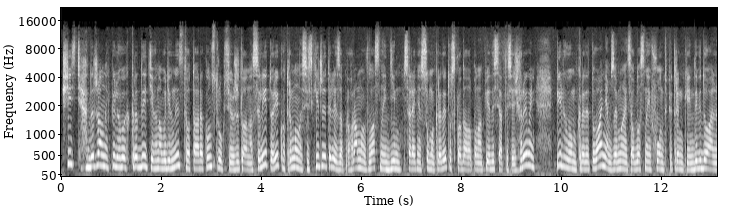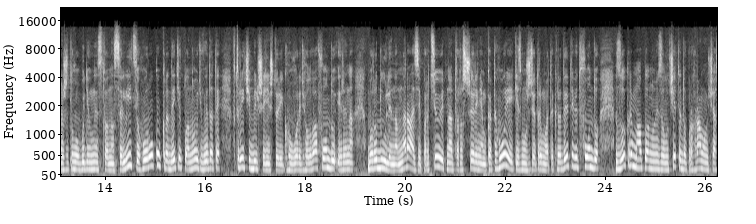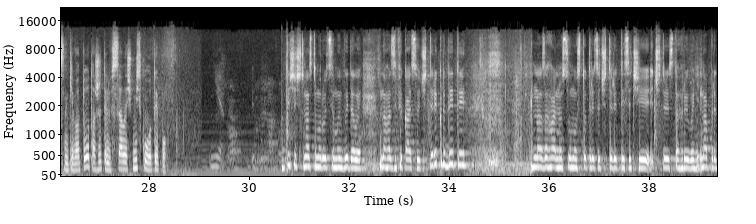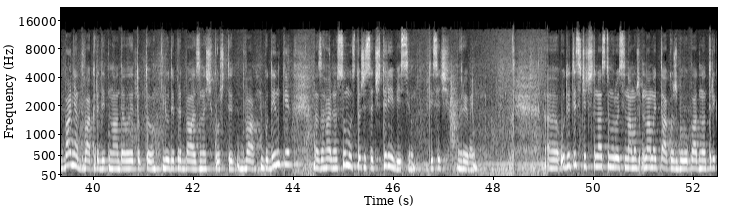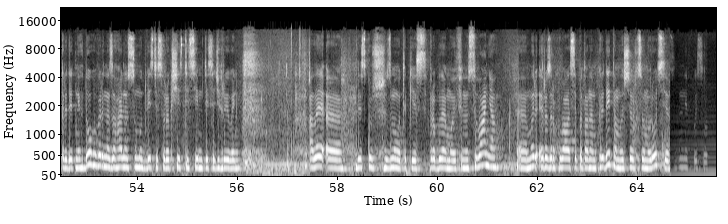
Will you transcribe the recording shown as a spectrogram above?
Шість державних пільгових кредитів на будівництво та реконструкцію житла на селі торік отримали сільські жителі за програмою Власний дім. Середня сума кредиту складала понад 50 тисяч гривень. Пільговим кредитуванням займається обласний фонд підтримки індивідуального житлового будівництва на селі. Цього року кредитів планують видати втричі більше ніж торік, говорить голова фонду Ірина Бородуліна. Наразі працюють над розширенням категорій, які зможуть отримати кредити від фонду. Зокрема, планують залучити до програми учасників АТО та жителів селищ міського типу. У 2014 році ми видали на газифікацію 4 кредити на загальну суму 134 тисячі 400 гривень. На придбання два кредити надали, тобто люди придбали за наші кошти два будинки на загальну суму 164,8 тисяч гривень. Е, У 2014 році нами також було укладено три кредитних договори на загальну суму 246,7 тисяч гривень. Але е, в зв'язку ж знову таки з проблемою фінансування е, ми розрахувалися по даним кредитам лише в цьому році. Не вписували.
